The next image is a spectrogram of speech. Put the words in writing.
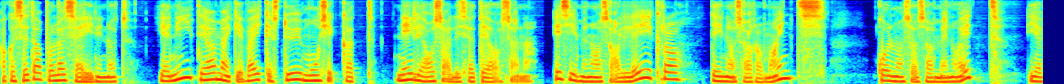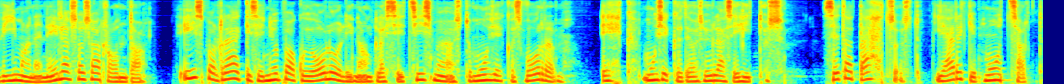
aga seda pole säilinud. ja nii teamegi väikest öömuusikat neljaosalise teosena. esimene osa allegro, teine osa romanss, kolmas osa menuett ja viimane neljas osa rondo. Eespool rääkisin juba, kui oluline on klassitsismi ajastu muusikas vorm ehk muusikateose ülesehitus seda tähtsust järgib Mozart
